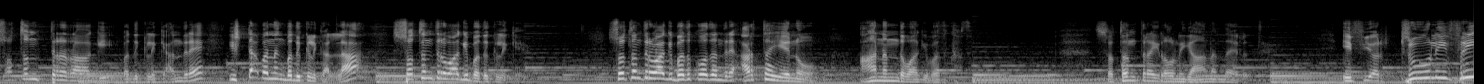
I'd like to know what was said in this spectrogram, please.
ಸ್ವತಂತ್ರರಾಗಿ ಬದುಕಲಿಕ್ಕೆ, ಅಂದರೆ ಇಷ್ಟ ಬಂದಂಗೆ ಬದುಕಲಿಕ್ಕಲ್ಲ, ಸ್ವತಂತ್ರವಾಗಿ ಬದುಕಲಿಕ್ಕೆ. ಸ್ವತಂತ್ರವಾಗಿ ಬದುಕೋದಂದರೆ ಅರ್ಥ ಏನು? ಆನಂದವಾಗಿ ಬದುಕೋದು. ಸ್ವತಂತ್ರ ಇರೋನಿಗೆ ಆನಂದ ಇರುತ್ತೆ. If you are truly free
